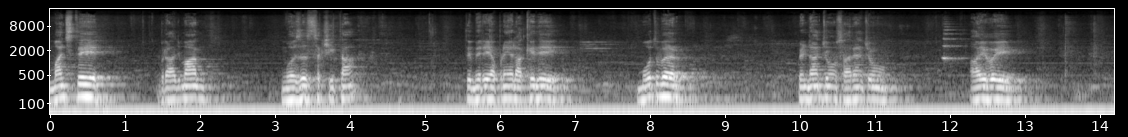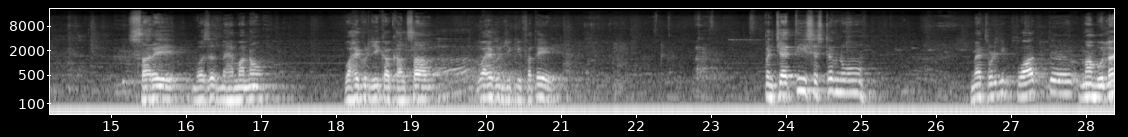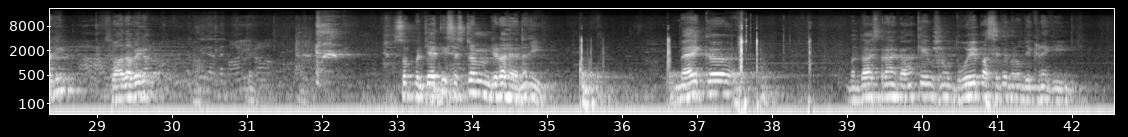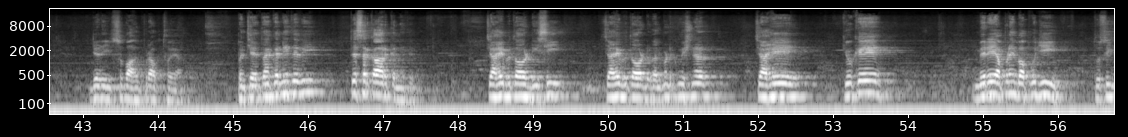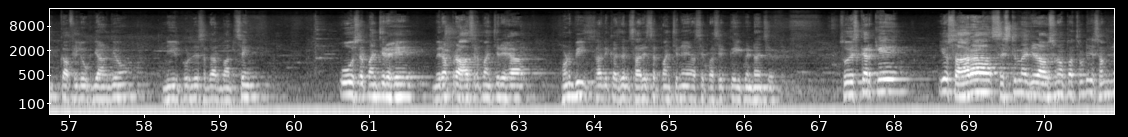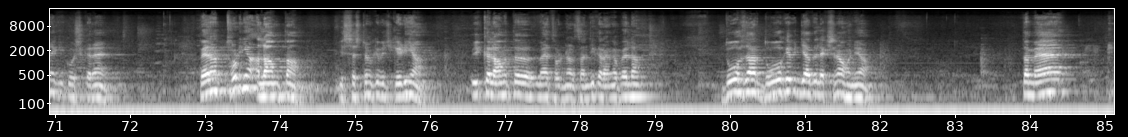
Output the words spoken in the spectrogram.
ਮੰਚ ਤੇ ਬਿਰਾਜਮਾਨ ਮੁਅੱਜ਼ਜ਼ ਸ਼ਖਸੀਅਤਾਂ ਤੇ ਮੇਰੇ ਆਪਣੇ ਇਲਾਕੇ ਦੇ ਮੋਤਬਰ ਪਿੰਡਾਂ ਚੋਂ, ਸਾਰਿਆਂ ਚੋਂ ਆਏ ਹੋਏ ਸਾਰੇ ਮੁਅੱਜ਼ਜ਼ ਮਹਿਮਾਨੋ, ਵਾਹਿਗੁਰੂ ਜੀ ਕਾ ਖਾਲਸਾ, ਵਾਹਿਗੁਰੂ ਜੀ ਕੀ ਫਤਿਹ। ਪੰਚਾਇਤੀ ਸਿਸਟਮ ਨੂੰ ਮੈਂ ਥੋੜੀ ਜਿਹੀ ਬਹੁਤ ਮਾਂ ਬੋਲਾਂ ਜੀ। ਸਵਾਦ ਆਵੇਗਾ? ਸੋ ਪੰਚਾਇਤੀ ਸਿਸਟਮ ਜਿਹੜਾ ਹੈ ਨਾ ਜੀ, ਮੈਂ ਇੱਕ ਬੰਦਾ ਇਸ ਤਰ੍ਹਾਂ ਕਹਾਂ ਕਿ ਉਸ ਨੂੰ ਦੋਏ ਪਾਸੇ ਤੇ ਮੈਨੂੰ ਦੇਖਣੇ ਕੀ, ਜਿਹੜੀ ਸੁਭਾਗ ਪ੍ਰਾਪਤ ਹੋਇਆ। ਪੰਚਾਇਤਾਂ ਕਰਨੀ ਤੇ ਵੀ ਤੇ ਸਰਕਾਰ ਕਰਨੀ ਤੇ ਵੀ। ਚਾਹੇ ਬਤੌਰ ਡੀਸੀ, ਚਾਹੇ ਬਤੌਰ ਡਿਵੈਲਪਮੈਂਟ ਕਮਿਸ਼ਨਰ, ਚਾਹੇ ਕਿਉਂਕਿ ਮੇਰੇ ਆਪਣੇ ਬਾਪੂ ਜੀ, ਤੁਸੀਂ ਕਾਫੀ ਲੋਕ ਜਾਣਦੇ ਹੋ ਨੀਲਪੁਰ ਦੇ ਸਰਦਾਰ ਬੰਤ ਸਿੰਘ। ਉਹ ਸਰਪੰਚ ਰਹੇ, ਮੇਰਾ ਭਰਾ ਸਰਪੰਚ ਰਿਹਾ। ਹੁਣ ਵੀ ਸਾਡੇ ਕਜ਼ਨ ਸਾਰੇ ਸਰਪੰਚ ਨੇ ਆਸੇ-ਪਾਸੇ ਕਈ ਪਿੰਡਾਂ 'ਚ। ਸੋ ਇਸ ਕਰਕੇ ਇਹ ਸਾਰਾ ਸਿਸਟਮ ਹੈ ਜਿਹੜਾ ਉਸ ਨੂੰ ਆਪਾਂ ਥੋੜੀ ਜਿਹੀ ਸਮਝਣੇ ਦੀ ਕੋਸ਼ਿਸ਼ ਕਰਾਂ ਪਹਿਲਾਂ ਥੋੜੀਆਂ ਅਲਾਮਤਾਂ ਇਸ ਸਿਸਟਮ ਦੇ ਵਿੱਚ ਕਿਹੜੀਆਂ? ਇੱਕ ਅਲਾਮਤ ਮੈਂ ਤੁਹਾਡੇ ਨਾਲ ਸਾਂਝੀ ਕਰਾਂਗਾ ਪਹਿਲਾਂ। 2002 ਕੇ ਵੀ ਜਦ ਇਲੈਕਸ਼ਨਾਂ ਹੋਈਆਂ, ਤਾਂ ਮੈਂ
